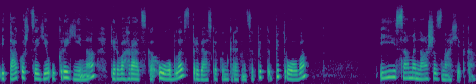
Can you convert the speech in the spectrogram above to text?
І також це є Україна, Кіровоградська область, прив'язка конкретно це Петрова. І саме наша знахідка.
